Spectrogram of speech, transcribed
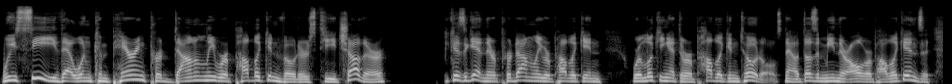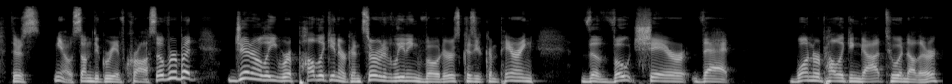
We see that when comparing predominantly Republican voters to each other, because again, they're predominantly Republican, we're looking at the Republican totals. Now, it doesn't mean they're all Republicans. There's, you know, some degree of crossover, but generally Republican or conservative leaning voters, because you're comparing the vote share that one Republican got to another.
